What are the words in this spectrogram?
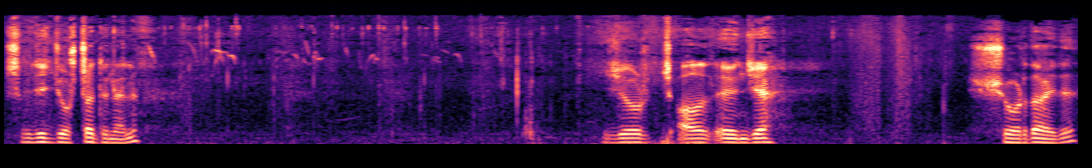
Şimdi George'a dönelim. George az önce şuradaydı.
